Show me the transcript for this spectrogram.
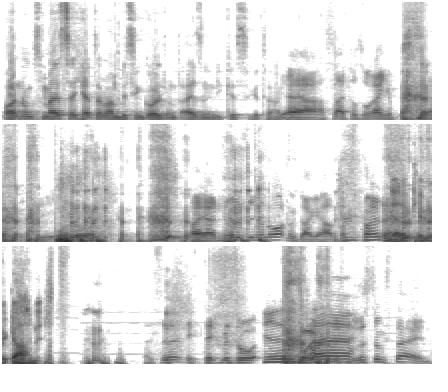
Ordnungsmeister, ich hätte mal ein bisschen Gold und Eisen in die Kiste getan. Ja, ja, hast du einfach so reingepackt. War ja nur Sinn und Ordnung da gehabt. Was soll das? Ja, da kennen wir gar nichts. Weißt du, ich denk mir so, Äh, Gold mit Rüstungsteilen.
